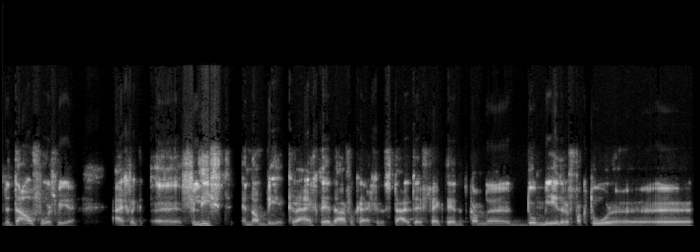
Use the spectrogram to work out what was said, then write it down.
De downforce weer eigenlijk uh, verliest en dan weer krijgt. Hè? Daarvoor krijg je het stuitereffect. Hè? Dat kan uh, door meerdere factoren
